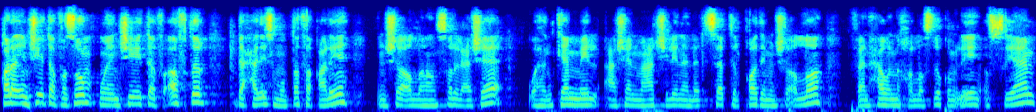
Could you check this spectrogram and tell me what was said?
قال إن شئت فصم وإن شئت فأفطر. ده حديث متفق عليه. إن شاء الله هنصلي العشاء وهنكمل عشان ما عادش لنا السبت القادم إن شاء الله فنحاول نخلص لكم الإيه الصيام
